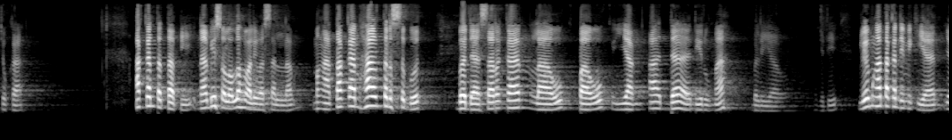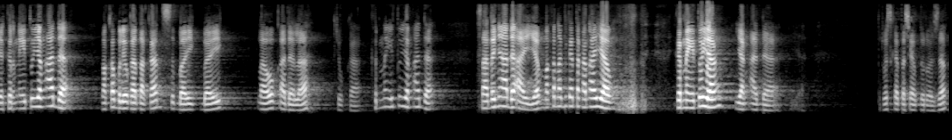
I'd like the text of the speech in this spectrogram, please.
cuka? Akan tetapi Nabi Shallallahu Alaihi Wasallam mengatakan hal tersebut berdasarkan lauk pauk yang ada di rumah beliau. Jadi beliau mengatakan demikian ya karena itu yang ada. Maka beliau katakan sebaik-baik lauk adalah cuka. Karena itu yang ada. Seandainya ada ayam, maka Nabi katakan ayam. karena itu yang yang ada. Ya. Terus kata Syekh Abdul Razak,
